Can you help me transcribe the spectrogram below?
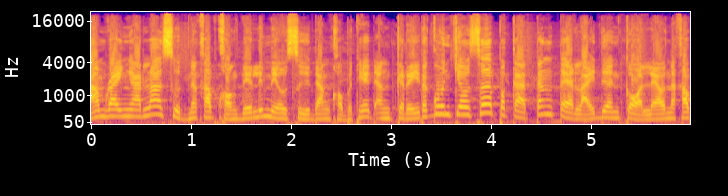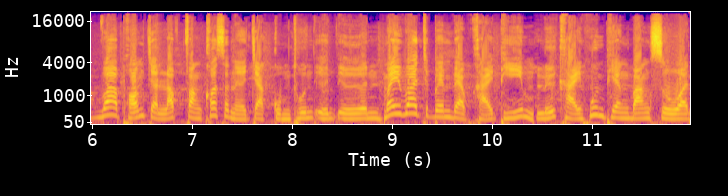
ตามรายงานล่าสุดนะครับของ Daily Mail สื่อดังของประเทศอังกฤษตระกูลเกลเซอร์ประกาศตั้งแต่หลายเดือนก่อนแล้วนะครับว่าพร้อมจะรับฟังข้อเสนอจากกลุ่มทุนอื่นๆ ไม่ว่าจะเป็นแบบขายทีม หรือขายหุ้นเพียงบางส่วน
